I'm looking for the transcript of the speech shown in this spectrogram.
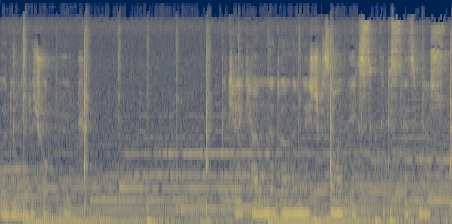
ödülleri çok büyük. Bir kere kendine döndüğünde hiçbir zaman eksiklik hissetmiyorsun.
